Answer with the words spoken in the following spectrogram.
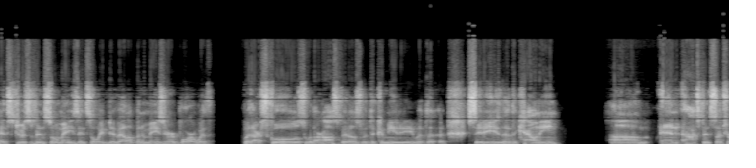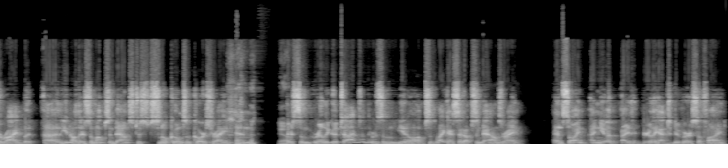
it's just been so amazing. So we've developed an amazing rapport with with our schools, with our hospitals, with the community, with the city, the, the county. Um, and oh, it's been such a ride, but uh, you know, there's some ups and downs to snow cones, of course, right? And there's some really good times, and there was some, you know, ups, like I said, ups and downs, right? And so I, I knew I really had to diversify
